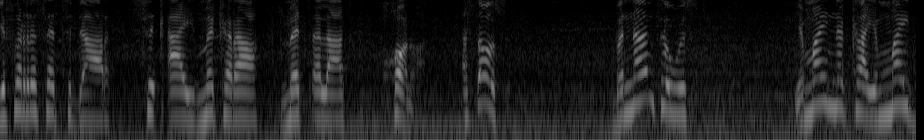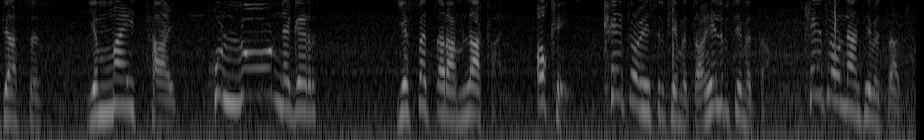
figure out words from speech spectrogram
የፈረሰ ትዳር፣ ስቃይ፣ መከራ፣ መጠላት ሆኗል። አስታውሱ፣ በእናንተ ውስጥ የማይነካ የማይዳሰስ የማይታይ ሁሉን ነገር የፈጠረ አምላክ አለ። Okay፣ ከየት ነው ይሄ ስልክ የመጣው? ይሄ ልብስ የመጣው ከየት ነው? እናንተ የመጣችሁ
